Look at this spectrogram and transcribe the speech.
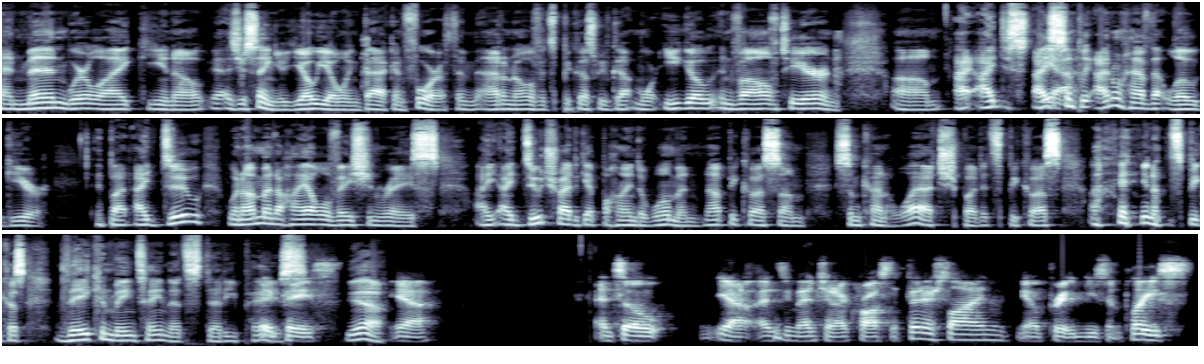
and men we're like you know as you're saying you're yo-yoing back and forth and i don't know if it's because we've got more ego involved here and um, I, I, just i yeah. simply i don't have that low gear but I do when I'm at a high elevation race, I, I, do try to get behind a woman, not because I'm some kind of lech, but it's because you know it's because they can maintain that steady pace. pace. Yeah, yeah. And so yeah, as you mentioned, I crossed the finish line, you know, pretty decent place.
